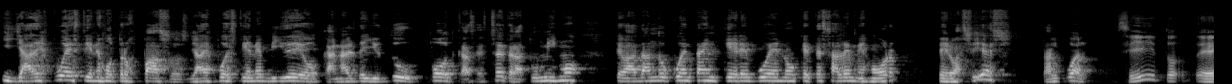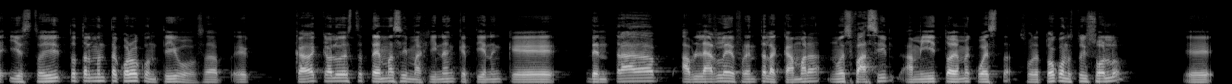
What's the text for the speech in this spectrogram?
y ya después tienes otros pasos, ya después tienes video, canal de YouTube, podcast, etcétera. Tú mismo te vas dando cuenta en qué eres bueno, qué te sale mejor pero así es, tal cual. Sí, eh, y estoy totalmente de acuerdo contigo. O sea, eh, cada que hablo de este tema se imaginan que tienen que, de entrada, hablarle de frente a la cámara. No es fácil, a mí todavía me cuesta, sobre todo cuando estoy solo. Eh,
